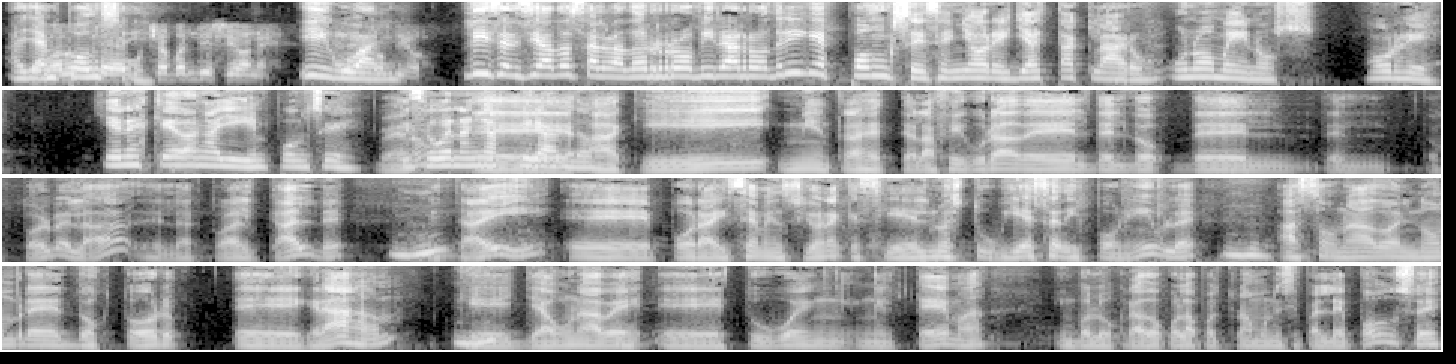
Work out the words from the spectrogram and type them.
Allá en Igual Ponce. Muchas bendiciones. Igual. Licenciado Salvador Rovira Rodríguez, Ponce, señores, ya está claro. Uno menos. Jorge, ¿quiénes quedan allí en Ponce? Bueno, que se van eh, aspirando. aquí, mientras esté la figura del, del, del- del doctor, ¿verdad? El actual alcalde está ahí. eh, por ahí se menciona que si él no estuviese disponible, ha sonado el nombre del doctor eh, Graham, que ya una vez eh, estuvo en, en el tema, involucrado con la Portuna Municipal de Ponce.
